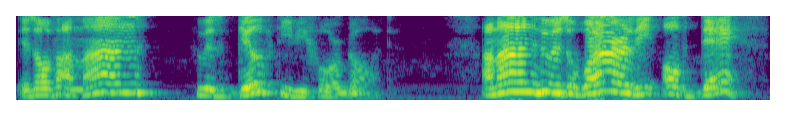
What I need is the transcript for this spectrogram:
is of a man who is guilty before God, a man who is worthy of death,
